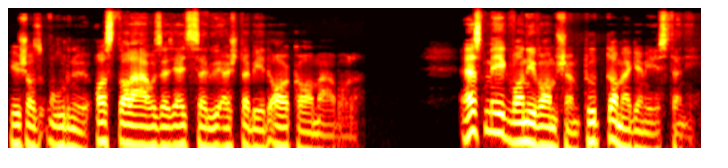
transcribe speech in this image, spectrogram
és az úrnő asztalához egy egyszerű estebéd alkalmával. Ezt még Vanivam sem tudta megemészteni.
